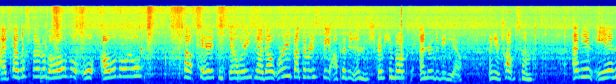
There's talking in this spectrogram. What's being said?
a tablespoon of olive oil, olive oil chopped carrots and celery. Now don't worry about the recipe. I'll put it in the description box under the video. I need to chop some onion and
